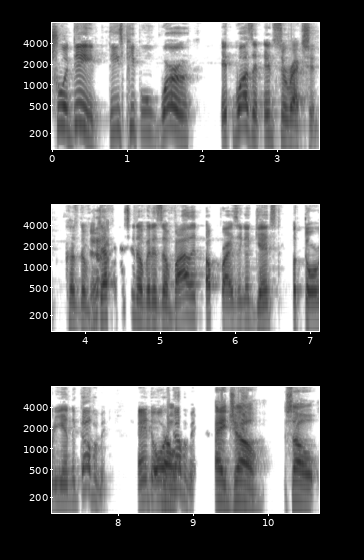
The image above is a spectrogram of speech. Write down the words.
true indeed, these people were, it was an insurrection because the Yeah. definition of it is a violent uprising against authority and the government and or No. government. Hey, Joe. So,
